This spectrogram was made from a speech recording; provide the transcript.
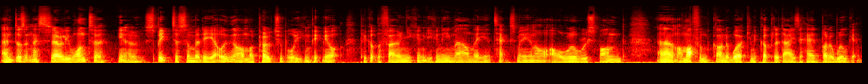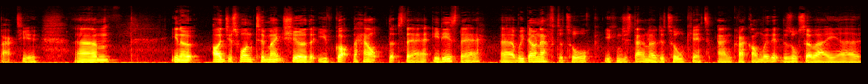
and doesn't necessarily want to, you know, speak to somebody. Oh, you know, I'm approachable. You can pick me up, pick up the phone. You can you can email me and text me, and I'll, I will respond. Um, I'm often kind of working a couple of days ahead, but I will get back to you. Um, you know, I just want to make sure that you've got the help that's there. It is there. Uh, we don't have to talk. You can just download a toolkit and crack on with it. There's also a uh,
